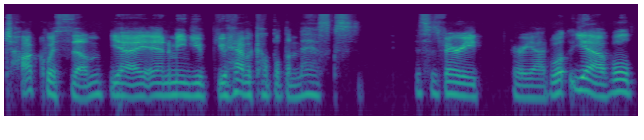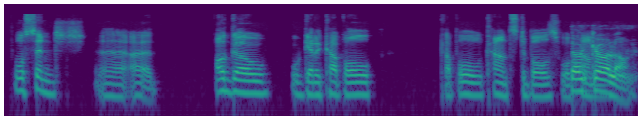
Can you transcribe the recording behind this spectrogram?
talk with them. Yeah, and I mean you you have a couple of the masks. This is very very odd. Well, yeah, we'll we'll send uh, uh I'll go. We'll get a couple couple constables. We'll Don't come. go alone.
